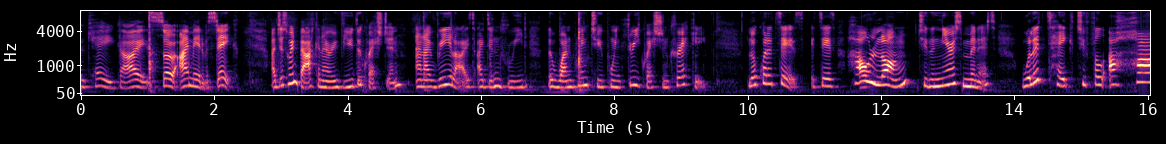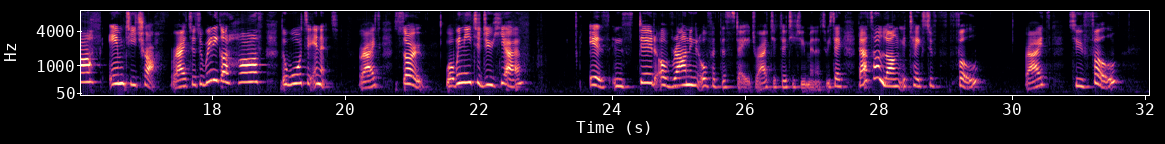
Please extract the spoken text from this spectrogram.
Okay, guys, so I made a mistake. I just went back and I reviewed the question and I realized I didn't read the 1.2.3 question correctly. Look what it says. It says, how long to the nearest minute will it take to fill a half empty trough, right? So it's already got half the water in it, right? So what we need to do here is instead of rounding it off at this stage, right, to 33 minutes, we say that's how long it takes to fill, right, to fill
